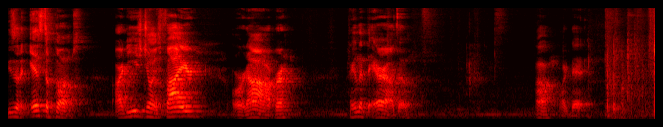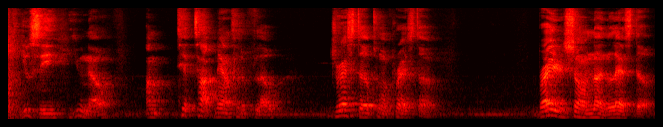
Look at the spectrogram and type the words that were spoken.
these are the Insta pumps. Are these joints fire or nah, bro? They let the air out though. Oh, like that. You see, you know, I'm tip top down to the flow, dressed up to impress up. Brady is showing nothing less up.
